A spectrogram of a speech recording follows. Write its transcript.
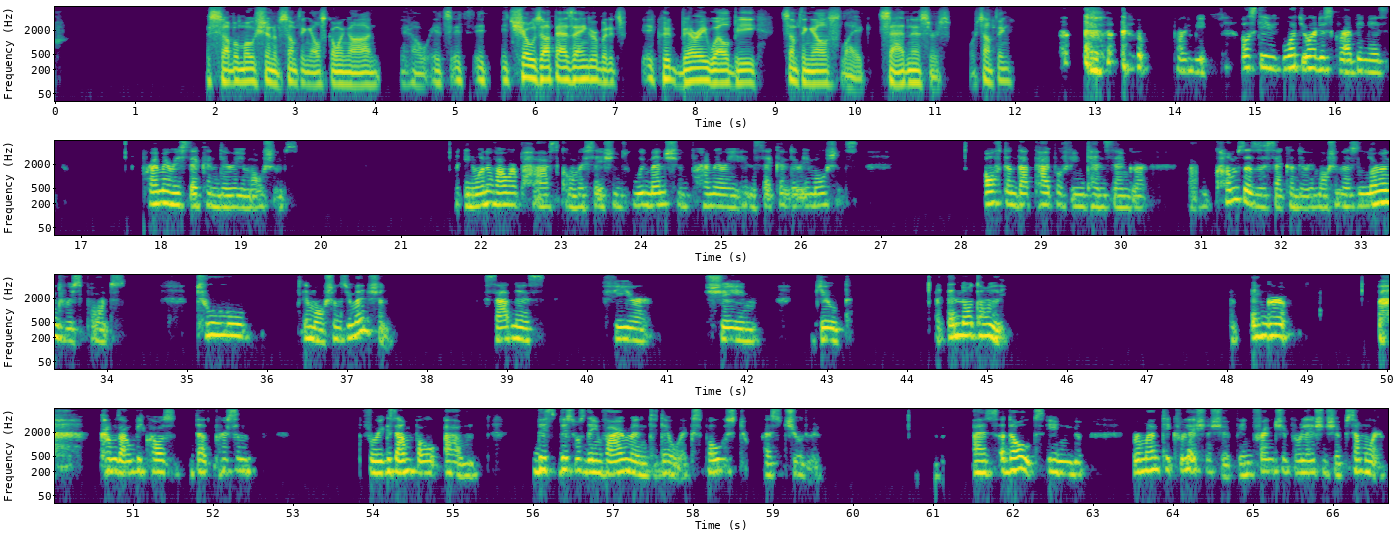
a sub emotion of something else going on? You know it's it's it it shows up as anger but it's it could very well be something else like sadness or or something. Pardon me. Oh steve what you are describing is primary secondary emotions. In one of our past conversations we mentioned primary and secondary emotions often that type of intense anger um, comes as a secondary emotion, as learned response to emotions you mentioned sadness, fear, shame, guilt, and not only. Anger comes out because that person, for example, um, this this was the environment they were exposed to as children as adults in romantic relationship, in friendship relationship somewhere.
